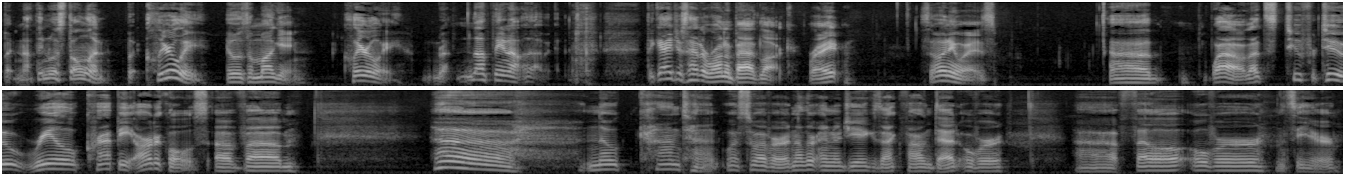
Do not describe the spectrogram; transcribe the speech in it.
but nothing was stolen. But clearly, it was a mugging. Clearly. Nothing else. The guy just had a run of bad luck, right? So, anyways. Uh, wow, that's two for two real crappy articles of um, uh, no content whatsoever. Another energy exec found dead over, uh, fell over, let's see here,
